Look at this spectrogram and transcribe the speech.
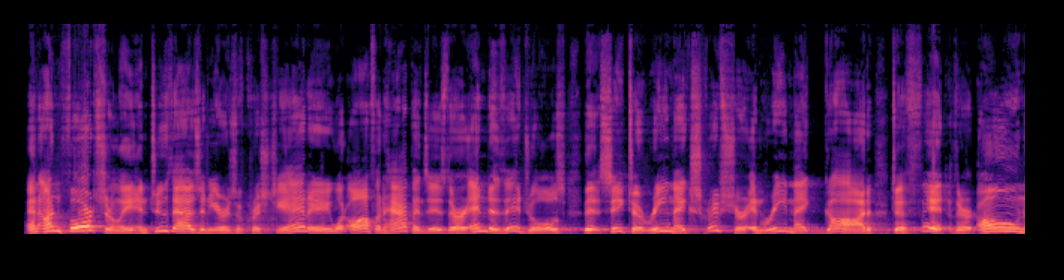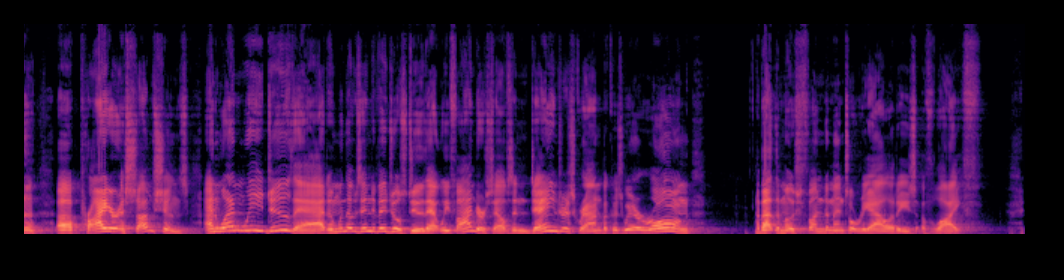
And unfortunately, in 2,000 years of Christianity, what often happens is there are individuals that seek to remake Scripture and remake God to fit their own uh, prior assumptions. And when we do that, and when those individuals do that, we find ourselves in dangerous ground because we are wrong about the most fundamental realities of life.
